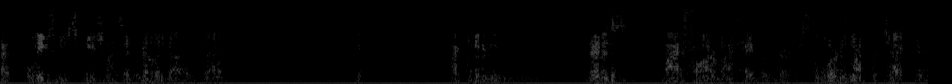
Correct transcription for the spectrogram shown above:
That leaves me speechless. It really does. That, it, I can't even. That is by far my favorite verse. The Lord is my protector,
